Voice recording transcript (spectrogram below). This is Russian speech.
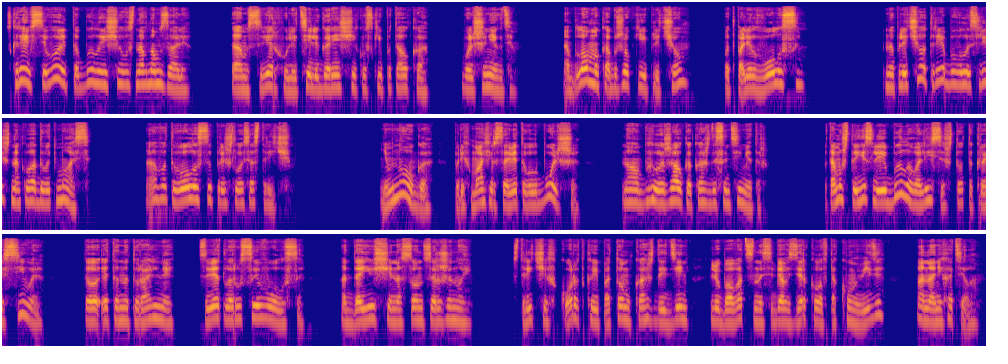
Скорее всего, это было еще в основном зале. Там сверху летели горящие куски потолка. Больше негде. Обломок обжег ей плечо, подпалил волосы. На плечо требовалось лишь накладывать мазь, а вот волосы пришлось остричь. Немного, парикмахер советовал больше, но было жалко каждый сантиметр. Потому что если и было в Алисе что-то красивое, то это натуральные, светло-русые волосы, отдающие на солнце ржаной. Стричь их коротко и потом каждый день любоваться на себя в зеркало в таком виде она не хотела.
